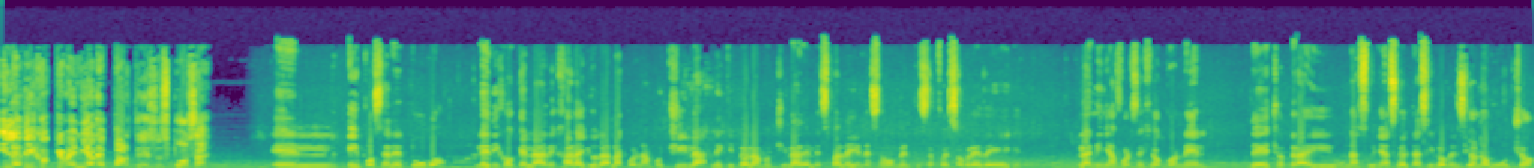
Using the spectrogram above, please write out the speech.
y le dijo que venía de parte de su esposa. El tipo se detuvo, le dijo que la dejara ayudarla con la mochila, le quitó la mochila de la espalda y en ese momento se fue sobre de ella. La niña forcejeó con él, de hecho trae unas uñas sueltas y lo menciono mucho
